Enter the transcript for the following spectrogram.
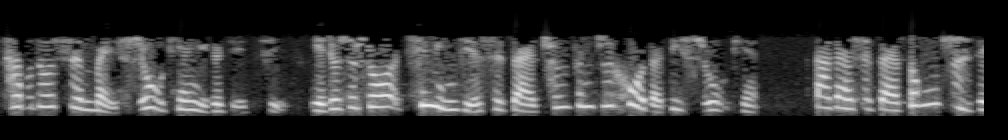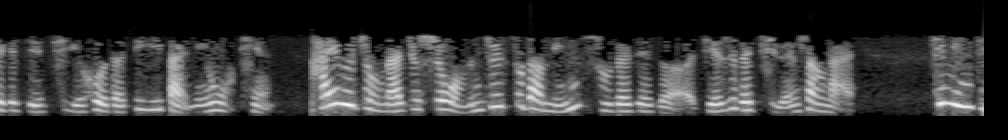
差不多是每十五天一个节气。也就是说，清明节是在春分之后的第十五天，大概是在冬至这个节气以后的第一百零五天。还有一种呢，就是我们追溯到民俗的这个节日的起源上来。清明节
